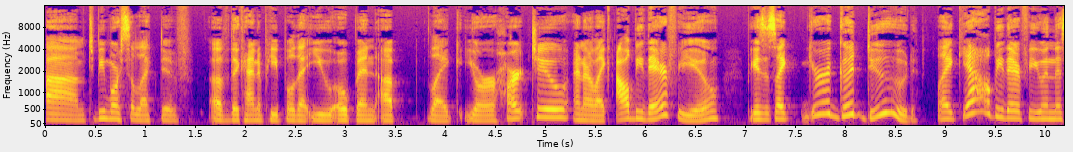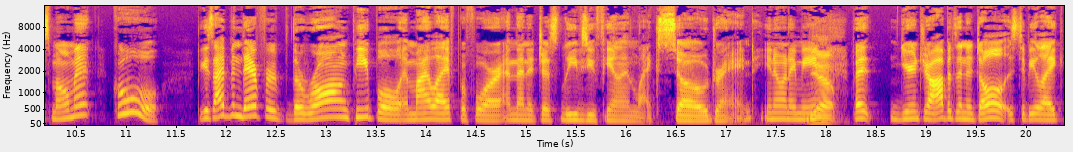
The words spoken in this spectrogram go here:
um, to be more selective of the kind of people that you open up like your heart to and are like, I'll be there for you because it's like, you're a good dude. Like, yeah, I'll be there for you in this moment. Cool. Because I've been there for the wrong people in my life before, and then it just leaves you feeling like so drained. You know what I mean? Yeah. But your job as an adult is to be like,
